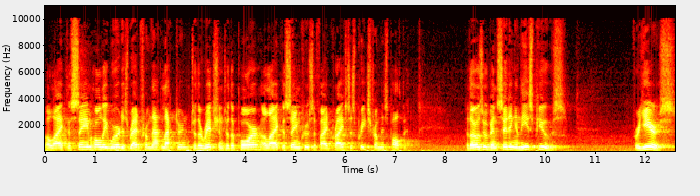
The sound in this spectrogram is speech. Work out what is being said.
Alike, the same holy word is read from that lectern to the rich and to the poor. Alike, the same crucified Christ is preached from this pulpit. To those who've been sitting in these pews for years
